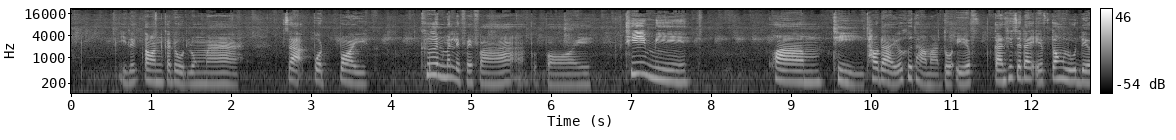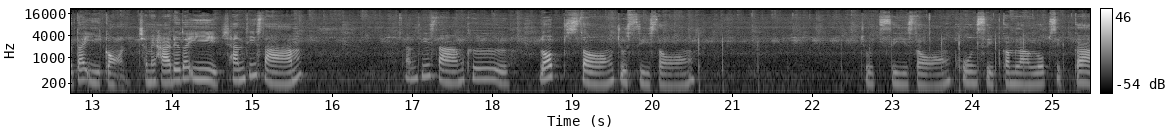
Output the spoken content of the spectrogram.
1อิเล็กตรอนกระโดดลงมา จะปลดปล่อยขึ้นแม่เหล็กไฟฟ้าปลดปล่อย ที่มีความถี่เท่าใดก็คือถามหาตัว f การที่จะได้ f ต้องรู้เดลต้า e ก่อน ใช่ไหมคะ เดลต้า e ชั้นที่ 3 ชั้นที่ 3 คือลบ 2.42 จุดสี่สองคูณสิบกำลังลบสิบเก้า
